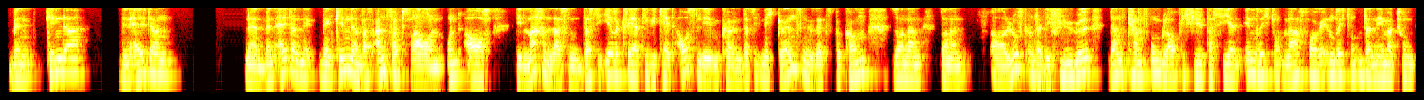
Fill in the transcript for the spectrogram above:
wenn Kinder den Eltern wenn Eltern den Kindern was anvertrauen und auch die machen lassen, dass sie ihre Kreativität ausleben können, dass sie nicht Grenzen gesetzt bekommen, sondern, sondern äh, Luft unter die Flügel, dann kann unglaublich viel passieren in Richtung Nachfolge, in Richtung Unternehmertum,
